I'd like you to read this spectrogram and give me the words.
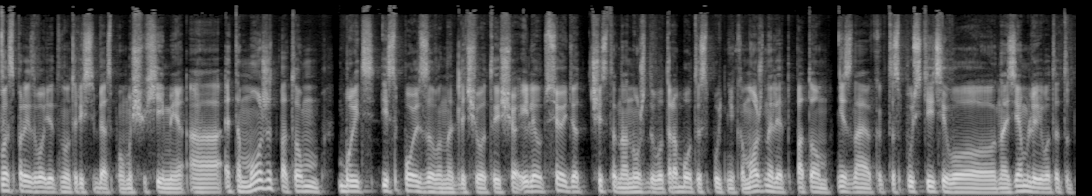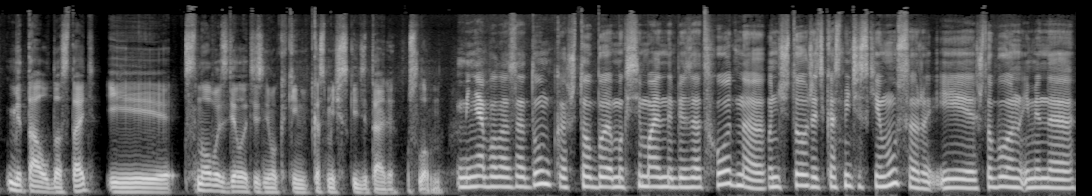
воспроизводит внутри себя с помощью химии, а это может потом быть использовано для чего-то еще? Или вот все идет чисто на нужды вот работы спутника? Можно ли это потом, не знаю, как-то спустить его на Землю и вот этот металл достать и снова сделать из него какие-нибудь космические детали, условно? У меня была задумка, чтобы максимально безотходно уничтожить космический мусор и чтобы он именно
